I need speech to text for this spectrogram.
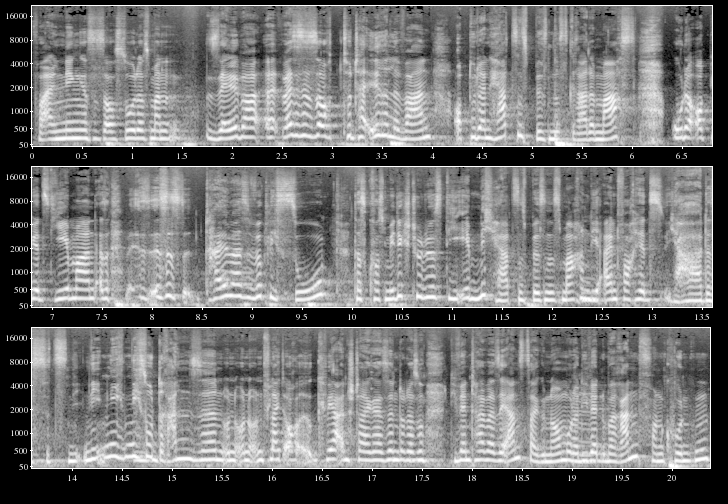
Vor allen Dingen ist es auch so, dass man selber, weißt du, es ist auch total irrelevant, ob du dein Herzensbusiness gerade machst oder ob jetzt jemand, also es ist teilweise wirklich so, dass Kosmetikstudios, die eben nicht Herzensbusiness machen, die einfach jetzt, ja, das jetzt nicht, nicht, nicht so dran sind und, und, und vielleicht auch Quereinsteiger sind oder so, die werden teilweise ernster genommen oder die werden überrannt von Kunden.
